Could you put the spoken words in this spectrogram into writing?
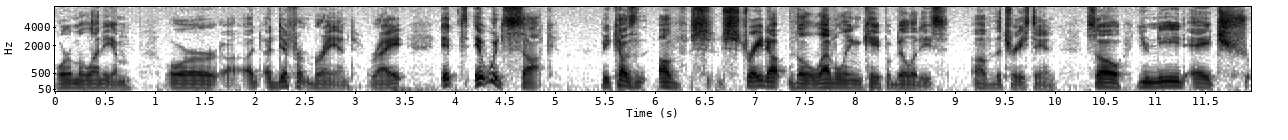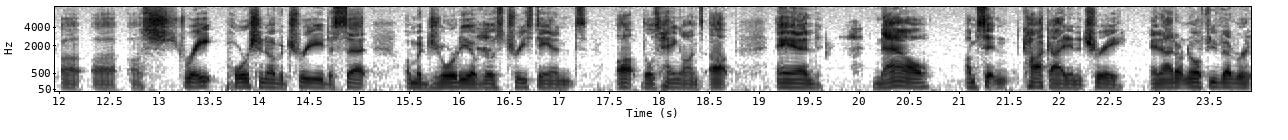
or a millennium or a, a different brand. Right, it it would suck because of s- straight up the leveling capabilities of the tree stand. So you need a tr- uh, uh, a straight portion of a tree to set a majority of those tree stands up, those hang-ons up, and now I'm sitting cockeyed in a tree, and I don't know if you've ever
